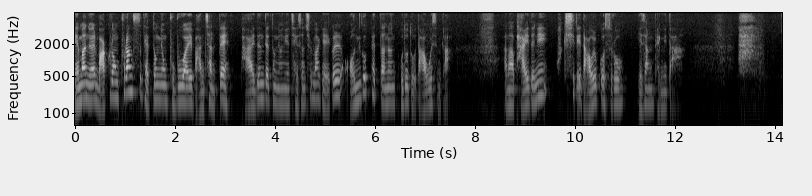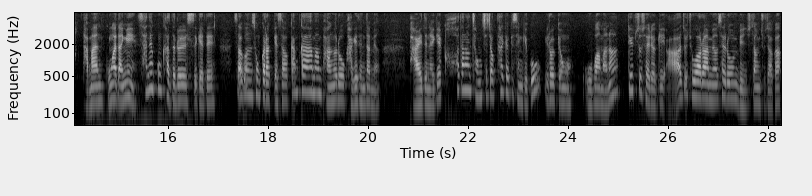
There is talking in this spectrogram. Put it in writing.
에마누엘 마크롱 프랑스 대통령 부부와의 만찬 때 바이든 대통령의 재선 출마 계획을 언급했다는 보도도 나오고 있습니다. 아마 바이든이 확실히 나올 것으로 예상됩니다. 다만 공화당이 사냥꾼 카드를 쓰게 돼 썩은 손가락께서 깜깜한 방으로 가게 된다면 바이든에게 커다란 정치적 타격이 생기고 이럴 경우 오바마나 딥수 세력이 아주 좋아라며 새로운 민주당 주자가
